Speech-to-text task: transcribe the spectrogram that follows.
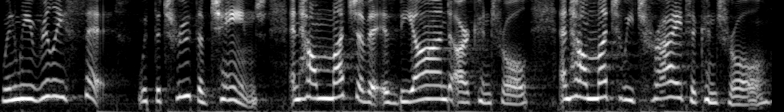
when we really sit with the truth of change and how much of it is beyond our control and how much we try to control,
